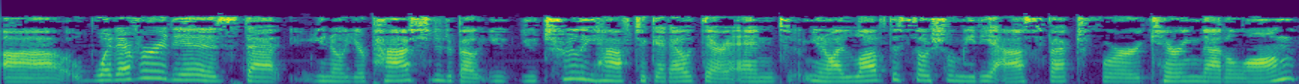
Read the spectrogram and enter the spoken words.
uh, whatever it is that you know you're passionate about, you you truly have to get out there. And you know, I love the social media aspect for carrying that along.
